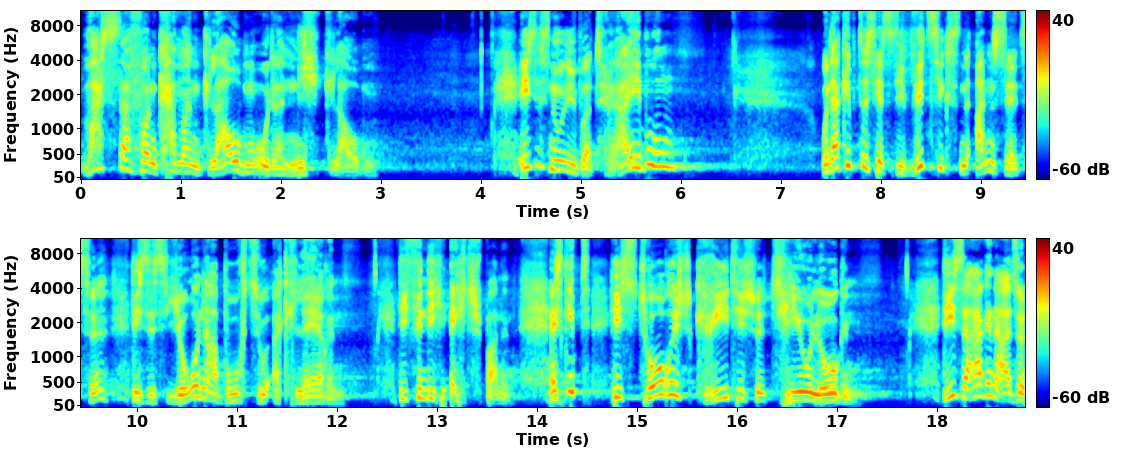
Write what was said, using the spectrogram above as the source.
was davon kann man glauben oder nicht glauben? Ist es nur Übertreibung? Und da gibt es jetzt die witzigsten Ansätze, dieses Jona-Buch zu erklären. Die finde ich echt spannend. Es gibt historisch kritische Theologen. Die sagen also,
